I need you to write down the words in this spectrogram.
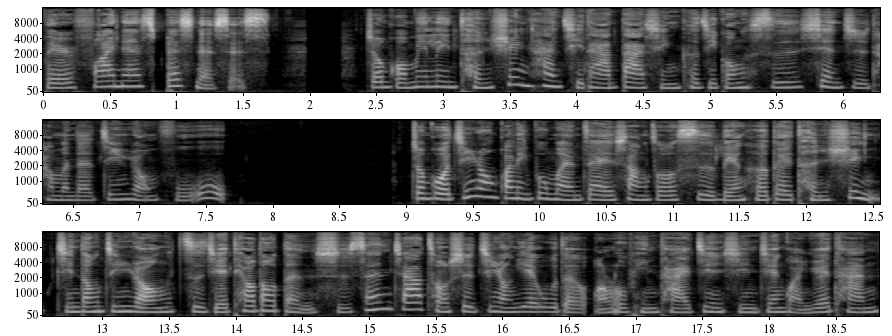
their finance businesses. 中国命令腾讯和其他大型科技公司限制他们的金融服务。 中国金融管理部门在上周四联合对腾讯、京东金融、字节跳动等十三家从事金融业务的网络平台进行监管约谈。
